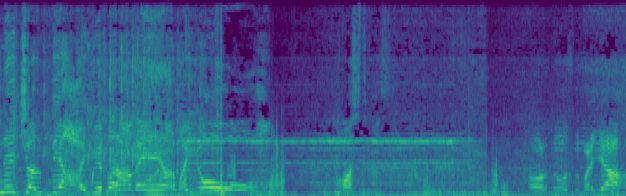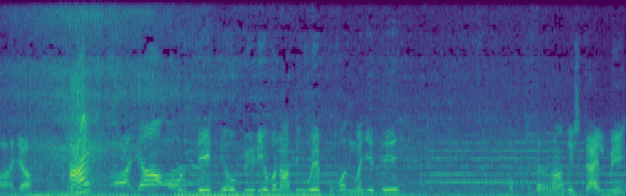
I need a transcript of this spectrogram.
अपने चलते हाईवे पर आ गए हैं यार भाइयों। मस्त। और दोस्त बढ़िया आजा। आजा और देखते हो वीडियो बनाते हुए बहुत मज़े थे। और खतरनाक स्टाइल में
